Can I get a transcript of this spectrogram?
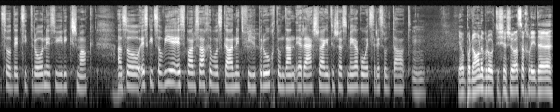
so der Zitronensäure-Geschmack. Mhm. Also es gibt so wie ein paar Sachen, wo es gar nicht viel braucht und dann erreichst du eigentlich schon ein mega gutes Resultat. Mhm. Ja, Bananenbrot ist ja schon so ein bisschen der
